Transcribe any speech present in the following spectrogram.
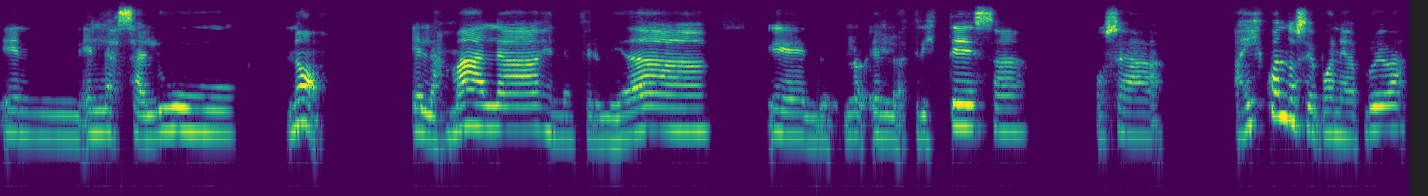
en, en la salud, no, en las malas, en la enfermedad, en, en la tristeza. O sea, ahí es cuando se pone a prueba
